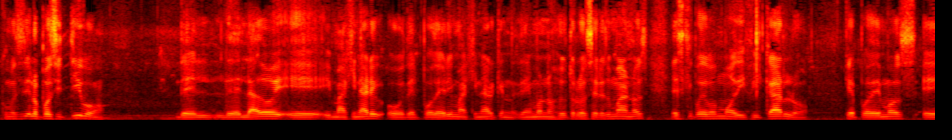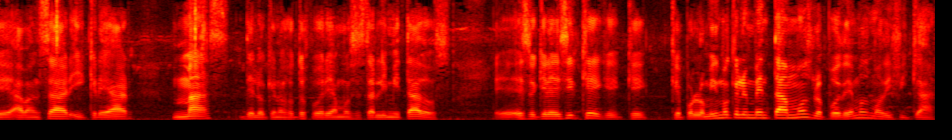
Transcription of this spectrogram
¿cómo se dice? lo positivo del, del lado eh, imaginario o del poder imaginar que tenemos nosotros los seres humanos es que podemos modificarlo, que podemos eh, avanzar y crear más de lo que nosotros podríamos estar limitados. Eh, eso quiere decir que, que, que, que por lo mismo que lo inventamos, lo podemos modificar.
